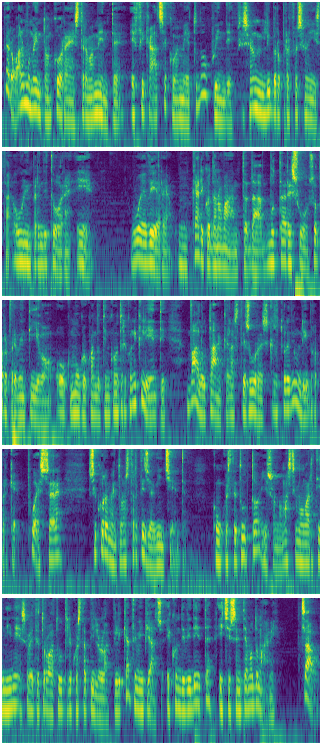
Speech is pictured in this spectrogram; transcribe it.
Però al momento ancora è estremamente efficace come metodo, quindi se sei un libero professionista o un imprenditore e vuoi avere un carico da 90 da buttare su sopra preventivo o comunque quando ti incontri con i clienti, valuta anche la stesura e scrittura di un libro perché può essere sicuramente una strategia vincente. Con questo è tutto, io sono Massimo Martinini e se avete trovato utile questa pillola cliccate mi piace e condividete e ci sentiamo domani. Ciao!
